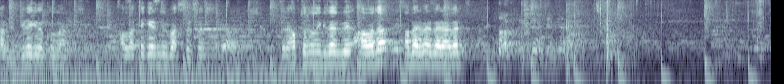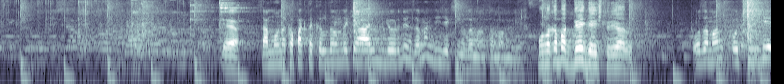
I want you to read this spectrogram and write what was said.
Abicim güle güle kullan. Allah tekerinizi bastırsın. Böyle hafta sonu güzel bir havada haber ver beraber. Ya. Sen mono kapak takıldığındaki halini gördüğün zaman diyeceksin o zaman tamam diye. Monokapak direkt değiştiriyor abi. O zaman o çizgi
